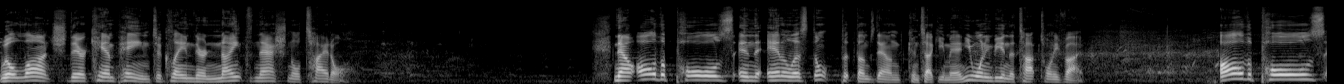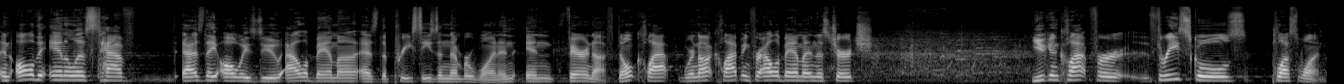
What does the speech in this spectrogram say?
will launch their campaign to claim their ninth national title. Now, all the polls and the analysts, don't put thumbs down, Kentucky, man. You won't even be in the top 25 all the polls and all the analysts have, as they always do, Alabama as the preseason number one. And, and fair enough. Don't clap. We're not clapping for Alabama in this church. You can clap for three schools plus one.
